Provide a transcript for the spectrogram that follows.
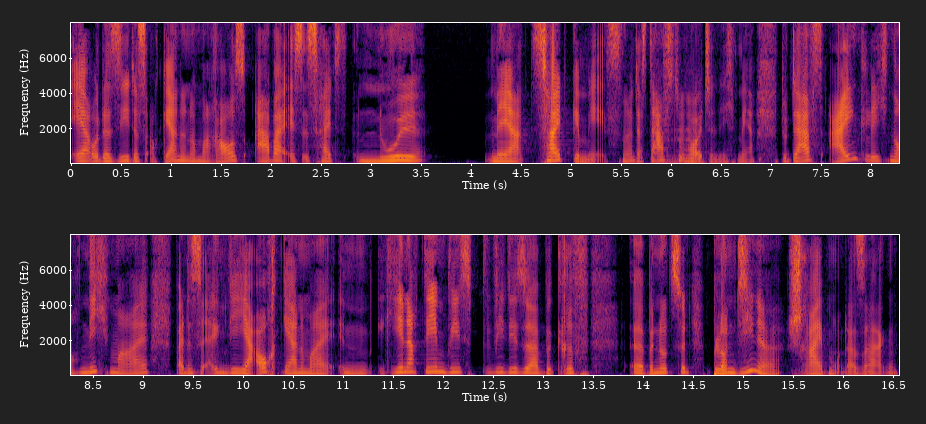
er oder sie das auch gerne nochmal raus, aber es ist halt null mehr zeitgemäß. Ne? Das darfst du heute nicht mehr. Du darfst eigentlich noch nicht mal, weil das irgendwie ja auch gerne mal in, je nachdem, wie es, wie dieser Begriff äh, benutzt wird, Blondine schreiben oder sagen.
